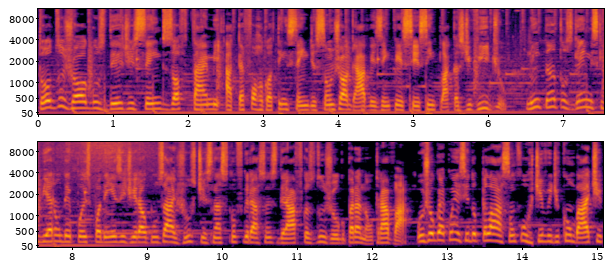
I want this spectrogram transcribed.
Todos os jogos, desde Sands of Time até Forgotten Sands, são jogáveis em PC sem placas de vídeo. No entanto, os games que vieram depois podem exigir alguns ajustes nas configurações gráficas do jogo para não travar. O jogo é conhecido pela ação furtiva e de combate,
